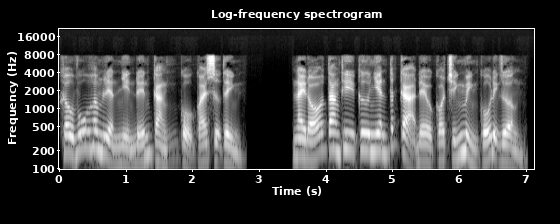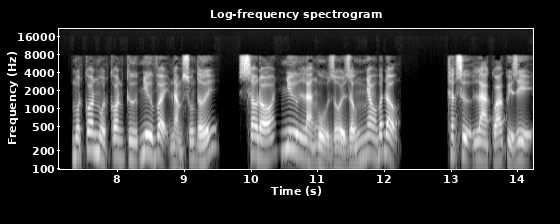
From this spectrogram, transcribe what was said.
khâu vũ hâm liền nhìn đến càng cổ quái sự tình. Này đó tang thi cư nhiên tất cả đều có chính mình cố định giường, một con một con cứ như vậy nằm xuống tới, sau đó như là ngủ rồi giống nhau bất động. Thật sự là quá quỷ dị,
